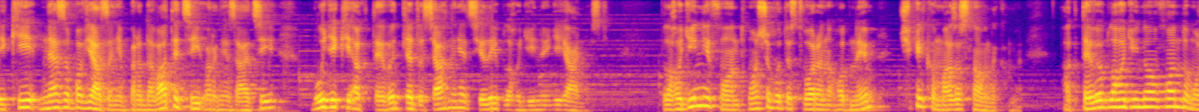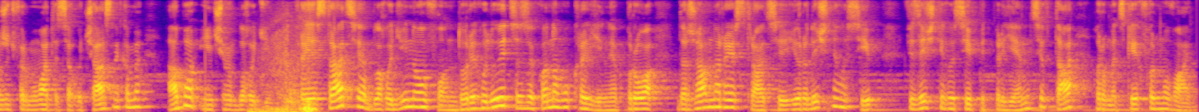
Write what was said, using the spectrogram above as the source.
які не зобов'язані передавати цій організації будь-які активи для досягнення цілей благодійної діяльності. Благодійний фонд може бути створено одним чи кількома засновниками. Активи благодійного фонду можуть формуватися учасниками або іншими благодійними. Реєстрація благодійного фонду регулюється законом України про державну реєстрацію юридичних осіб, фізичних осіб-підприємців та громадських формувань.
